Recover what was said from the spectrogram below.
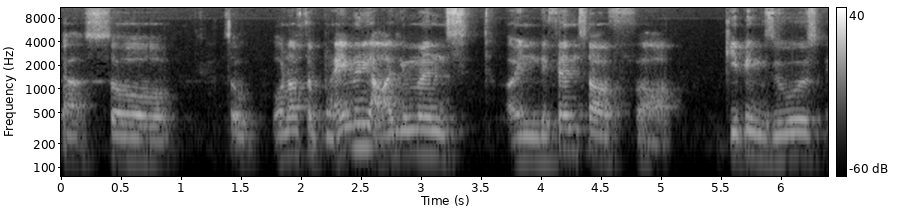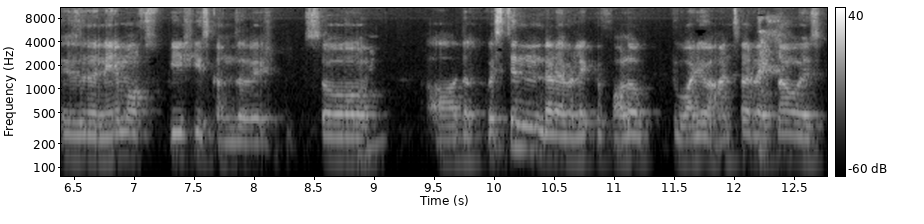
Yeah, so so one of the primary arguments in defense of uh, keeping zoos is in the name of species conservation. So uh, the question that I would like to follow to what you answer right now is:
